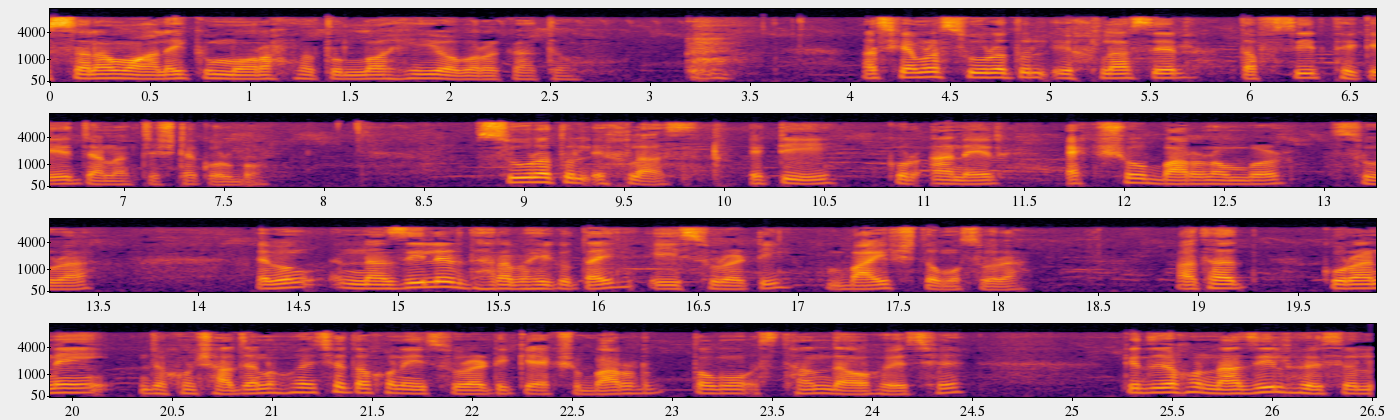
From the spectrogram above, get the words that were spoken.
আসসালামু আলাইকুম ওরহমতুল্লাহি ওবরাকাত আজকে আমরা সুরাতুল ইখলাসের তাফসির থেকে জানার চেষ্টা করব। সুরাতুল ইখলাস, এটি কোরআনের একশো বারো নম্বর সুরা এবং নাজিলের ধারাবাহিকতায় এই সুরাটি বাইশতম সুরা। অর্থাৎ কোরআনে যখন সাজানো হয়েছে, তখন এই সুরাটিকে একশো বারোতম স্থান দেওয়া হয়েছে। কিন্তু যখন নাজিল হয়েছিল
